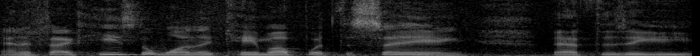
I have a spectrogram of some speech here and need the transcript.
And in fact, he's the one that came up with the saying that the,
